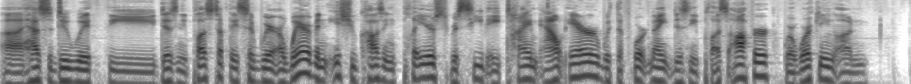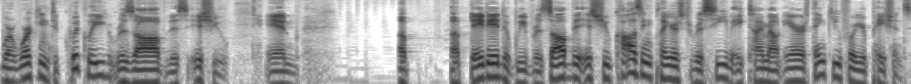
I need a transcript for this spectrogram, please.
uh, has to do with the Disney Plus stuff. They said we're aware of an issue causing players to receive a timeout error with the Fortnite Disney Plus offer. We're working on we're working to quickly resolve this issue. And up, updated we've resolved the issue causing players to receive a timeout error. Thank you for your patience.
